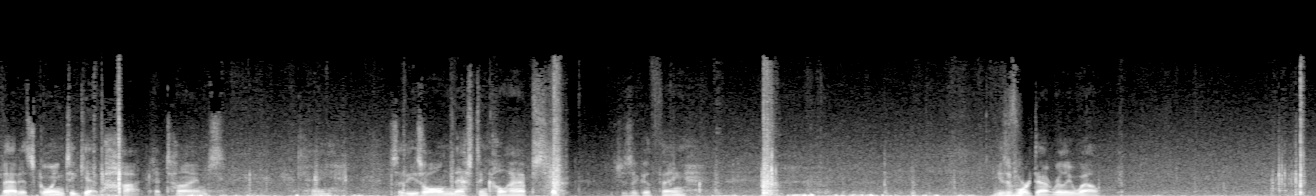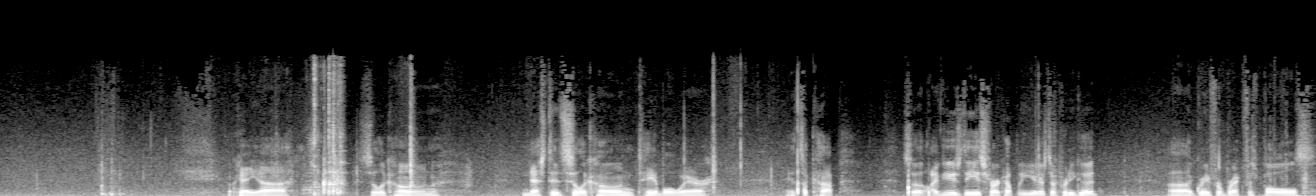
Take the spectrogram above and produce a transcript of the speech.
that it's going to get hot at times. Okay so these all nest and collapse, which is a good thing. These have worked out really well. Okay, uh, silicone, nested silicone tableware. It's a cup. So I've used these for a couple of years. They're pretty good. Uh, great for breakfast bowls,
